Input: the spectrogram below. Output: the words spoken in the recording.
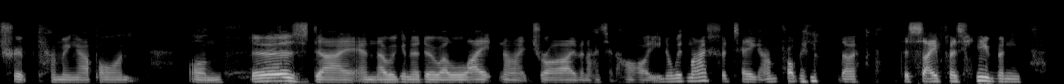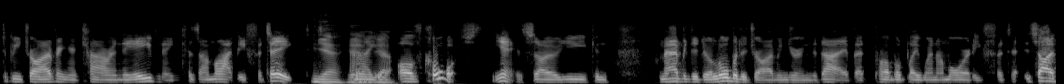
trip coming up on on Thursday and they were going to do a late night drive and I said oh you know with my fatigue I'm probably not the the safest human to be driving a car in the evening because I might be fatigued Yeah. Yeah. and I yeah. go of course yeah so you can I'm happy to do a little bit of driving during the day, but probably when I'm already fatigued. So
